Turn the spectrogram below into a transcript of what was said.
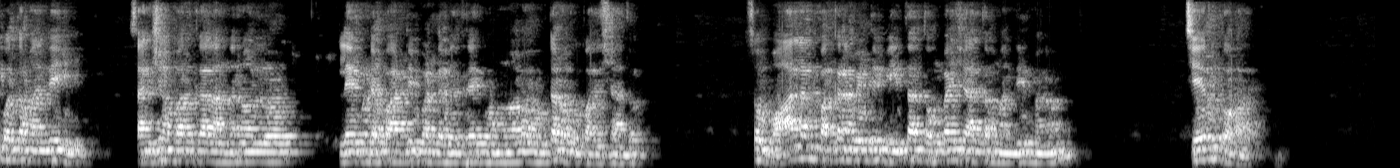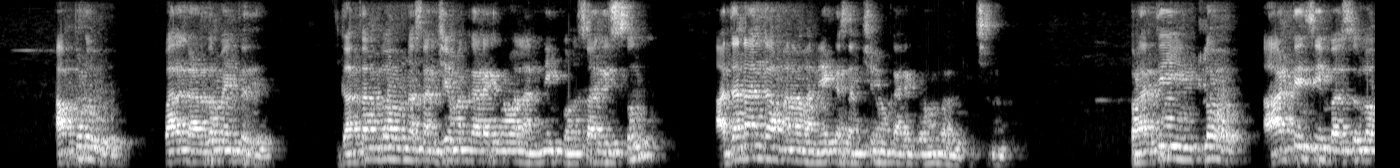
కొంతమంది సంక్షేమ పథకాలు అందనోళ్ళు లేకుంటే పార్టీ పట్ల వ్యతిరేకం ఉన్న వాళ్ళు ఉంటారు ఒక పది శాతం. సో వాళ్ళని పక్కన పెట్టి మిగతా తొంభై శాతం మంది మనం చేరుకోవాలి. అప్పుడు వాళ్ళకి అర్థమవుతుంది గతంలో ఉన్న సంక్షేమ కార్యక్రమాలు అన్ని కొనసాగిస్తూ అదనంగా మనం అనేక సంక్షేమ కార్యక్రమాలు వాళ్ళకి ఇచ్చినాం ప్రతి ఇంట్లో ఆర్టీసీ బస్సులో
